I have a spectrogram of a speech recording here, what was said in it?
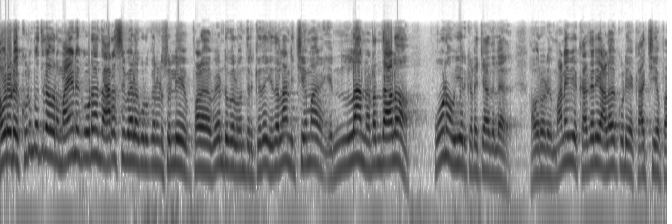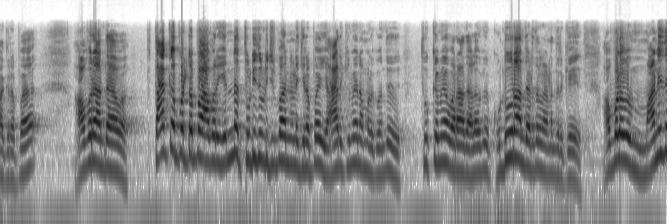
அவருடைய குடும்பத்தில் ஒரு மயனுக்கு கூட அந்த அரசு வேலை கொடுக்கணும்னு சொல்லி பல வேண்டுகோள் வந்திருக்குது. இதெல்லாம் நிச்சயமாக எல்லாம் நடந்தாலும் போன உயிர் கிடைக்காதில்ல. அவருடைய மனைவியை கதறி அழகக்கூடிய காட்சியை பார்க்குறப்ப அவர் அந்த தாக்கப்பட்டப்ப அவர் என்ன துடி துடிச்சிருப்பான்னு நினைக்கிறப்ப யாருக்குமே நம்மளுக்கு வந்து தூக்கமே வராத அளவுக்கு கொடூரம் அந்த இடத்துல நடந்திருக்கு. அவ்வளவு மனித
